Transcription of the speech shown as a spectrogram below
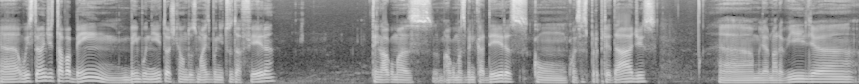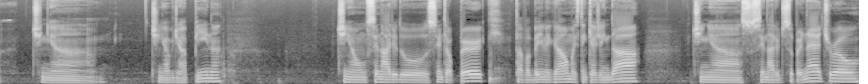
Uh, o stand estava bem, bem bonito, acho que é um dos mais bonitos da feira. Tem lá algumas, algumas brincadeiras com, com essas propriedades. Uh, Mulher Maravilha, tinha, tinha Ave de Rapina, tinha um cenário do Central Perk, tava bem legal, mas tem que agendar. Tinha cenário de Supernatural,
